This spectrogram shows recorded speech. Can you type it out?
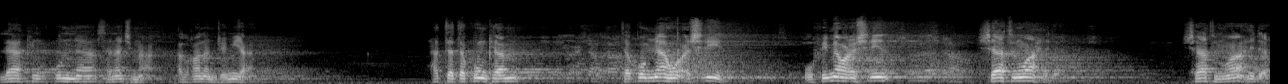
لكن قلنا سنجمع الغنم جميعا. حتى تكون كم؟ تكون مائة وعشرين. وفي مائة وعشرين شاة واحدة. شاة واحدة.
